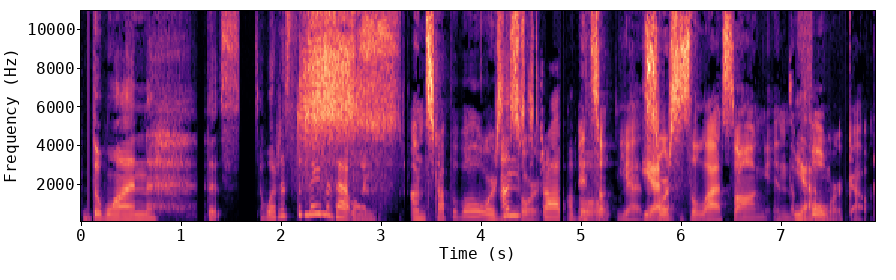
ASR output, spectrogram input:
the one that's what is the name of that one? Unstoppable or is it Unstoppable? source Unstoppable. it's yeah, Yeah. source is the last song in the Yeah. full workout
